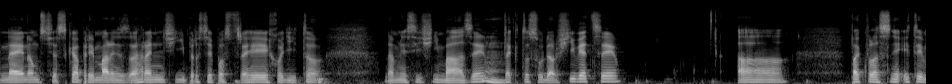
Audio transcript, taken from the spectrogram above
nejenom z Česka, primárně z zahraničí, prostě postřehy, chodí to na měsíční bázi, hmm. tak to jsou další věci. A pak vlastně i ty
